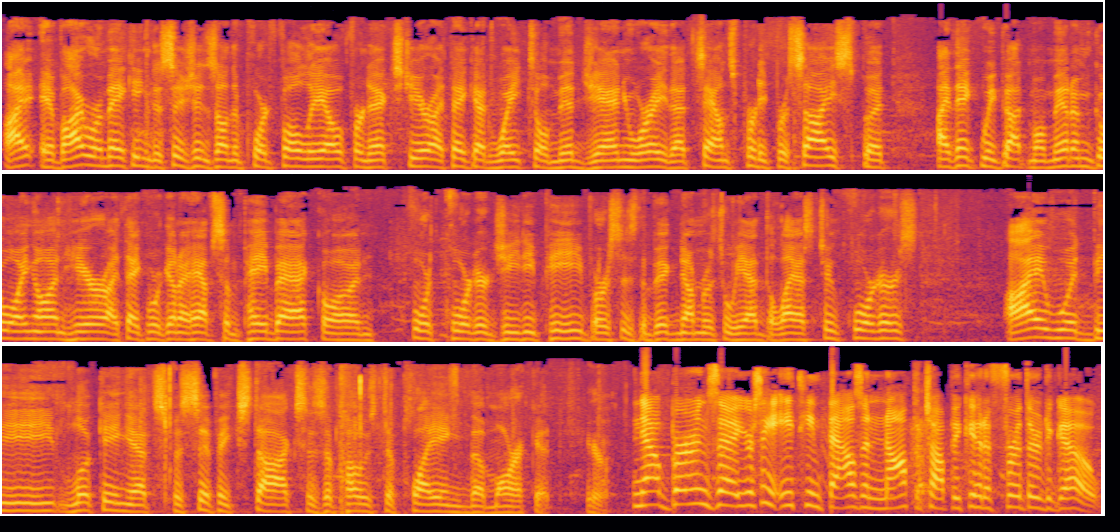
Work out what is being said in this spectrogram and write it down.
I, if I were making decisions on the portfolio for next year, I think I'd wait till mid January. That sounds pretty precise, but I think we've got momentum going on here. I think we're going to have some payback on fourth quarter GDP versus the big numbers we had the last two quarters. I would be looking at specific stocks as opposed to playing the market here. Now, Burns, uh, you're saying 18,000, not the top. You could have further to go.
